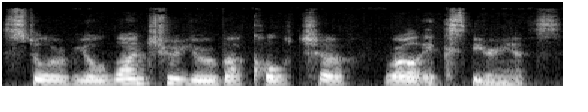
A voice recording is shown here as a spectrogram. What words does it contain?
story or one true Yoruba culture world experience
